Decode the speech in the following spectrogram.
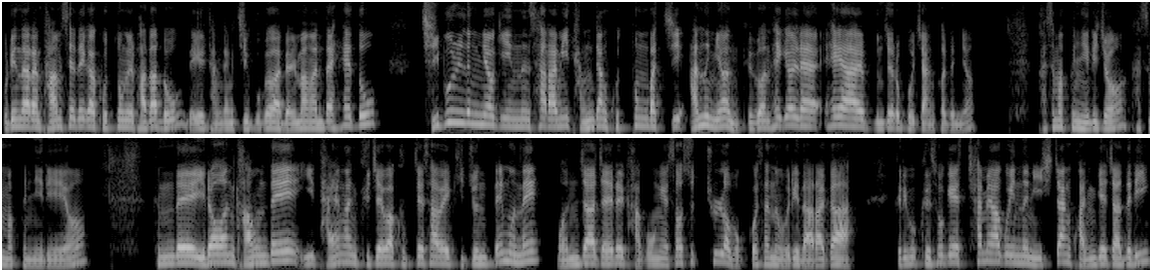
우리나라는 다음 세대가 고통을 받아도 내일 당장 지구가 멸망한다 해도 지불 능력이 있는 사람이 당장 고통받지 않으면 그건 해결해야 할 문제로 보지 않거든요. 가슴 아픈 일이죠. 가슴 아픈 일이에요. 근데 이런 가운데 이 다양한 규제와 국제사회 기준 때문에 원자재를 가공해서 수출로 먹고 사는 우리나라가 그리고 그 속에 참여하고 있는 이 시장 관계자들이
